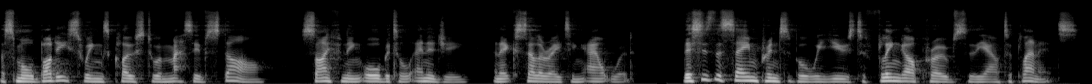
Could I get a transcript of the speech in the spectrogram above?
A small body swings close to a massive star, siphoning orbital energy and accelerating outward. This is the same principle we use to fling our probes to the outer planets.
